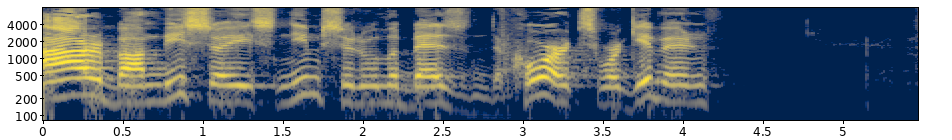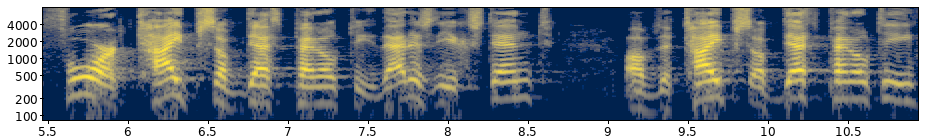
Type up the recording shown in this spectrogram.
Arba misais nimsuru lebezn. The courts were given four types of death penalty. That is the extent of the types of death penalty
